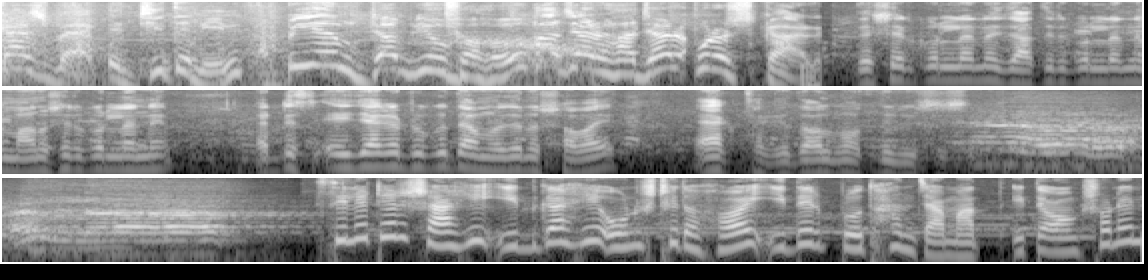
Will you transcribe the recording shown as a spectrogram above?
ক্যাশব্যাক। জিতে নিন বিএমডব্লিউ সহ হাজার হাজার পুরস্কার। দেশের কল্যাণে জাতির কল্যাণে মানুষের কল্যাণে অ্যাটলিস্ট এই জায়গাটুকুতে আমরা যেন সবাই এক থাকি দলমত নির্বিশেষে। সিলেটের শাহী ঈদগাহে অনুষ্ঠিত হয় ঈদের প্রধান জামাত। এতে অংশ নেন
